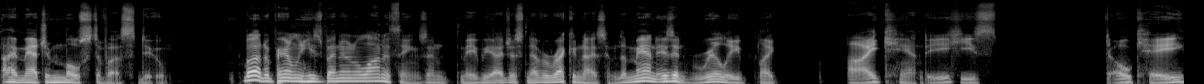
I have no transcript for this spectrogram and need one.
I imagine most of us do. But apparently he's been in a lot of things, and maybe I just never recognize him. The man isn't really like eye candy. He's okay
